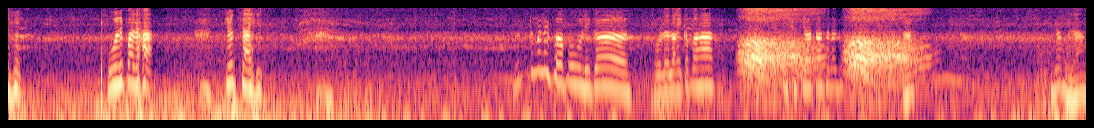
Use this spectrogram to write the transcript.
Huli pala. Cute size. nagpapahuli ka. O, lalaki ka pa ha. Pusok yata sa lagot. Ha? Higa mo lang.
